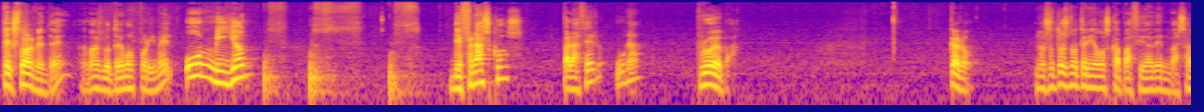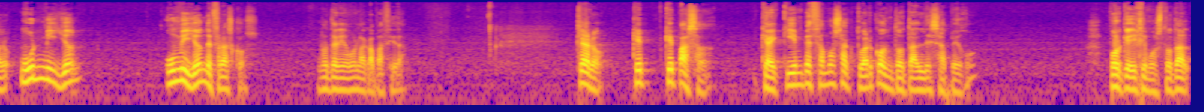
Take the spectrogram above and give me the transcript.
Textualmente, ¿eh? además lo tenemos por email. Un millón de frascos para hacer una prueba. Claro, nosotros no teníamos capacidad de envasar un millón, un millón de frascos. No teníamos la capacidad. Claro, ¿qué, qué pasa? Que aquí empezamos a actuar con total desapego. Porque dijimos, total,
